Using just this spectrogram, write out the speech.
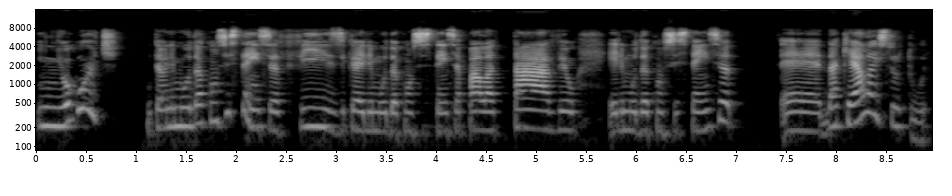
em iogurte. Então, ele muda a consistência física, ele muda a consistência palatável, ele muda a consistência é, daquela estrutura.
